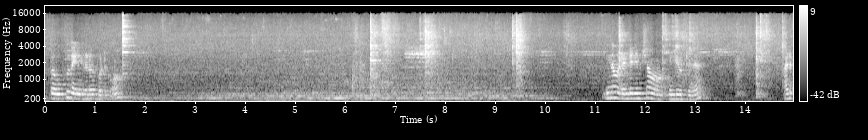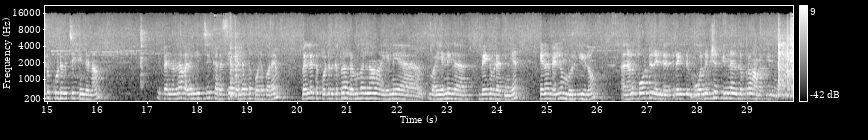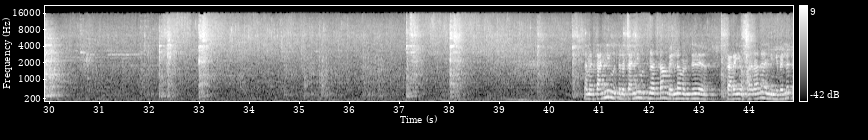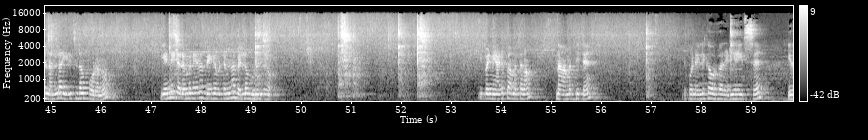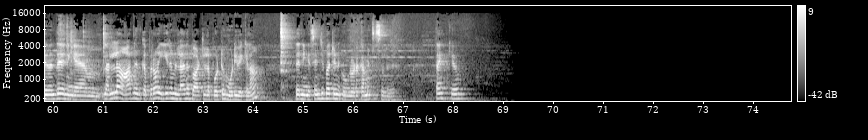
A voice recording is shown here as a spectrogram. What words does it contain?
இப்போ உப்பு வேணுங்கிற அளவு போட்டுக்குவோம். இன்னும் ஒரு ரெண்டு நிமிஷம் கிண்டி விட்டுருங்க. அடுப்பு கூட வச்சு கிண்டலாம். இப்போ நல்லா வதங்கிச்சு கடைசியாக வெள்ளத்தை போட போகிறேன் வெள்ளத்தை போட்டதுக்கப்புறம் ரொம்பலாம் எண்ணெயை வ- எண்ணெயில் வேக விடாதீங்க. ஏன்னா வெள்ளம் முருகிடும் அதனால் போட்டு ரெண்டு ரெண்டு ஒரு நிமிஷம் கிண்ணதுக்கப்புறம் அமர்த்திடுங்க. நம்ம தண்ணி ஊற்றல தண்ணி ஊற்றினா தான் வெள்ளம் வந்து கரையும். அதனால் நீங்கள் வெள்ளத்தை நல்லா இடித்து தான் போடணும். எண்ணெயில் ரொம்ப நேரம் வேக விட்டோம்னா வெள்ளம் முடிஞ்சிடும் இப்போ நீ அடுப்பு அமர்த்தலாம். நான் அமர்த்திட்டேன். இப்போ நெல்லிக்காய் ஊறுகாய் ரெடி ஆயிடுச்சு இது வந்து நீங்கள் நல்லா ஆறுனதுக்கப்புறம் ஈரம் இல்லாத பாட்டிலில் போட்டு மூடி வைக்கலாம். இதை நீங்கள் செஞ்சு பார்த்து எனக்கு உங்களோட கமெண்ட்ஸை சொல்லுங்கள் தேங்க்யூ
